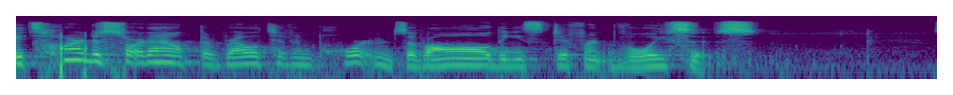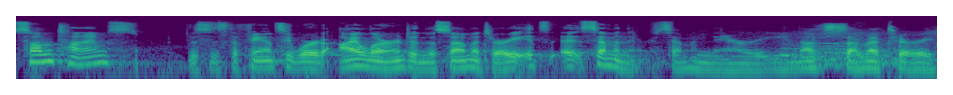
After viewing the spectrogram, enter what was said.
it's hard to sort out the relative importance of all these different voices. Sometimes, this is the fancy word I learned in the cemetery, it's uh, seminary, seminary, not cemetery.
